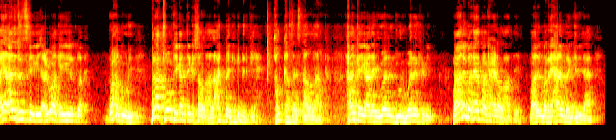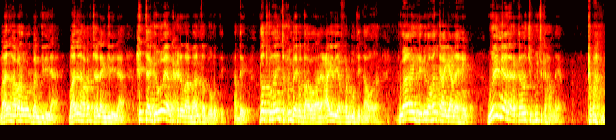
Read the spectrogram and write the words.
ayaan adreskayga iyo ciwaankayga waxaan ku ihi platformkaygaan dee gashan lahaa lacag baan kaga dhergi lahaa. Halkaasaan istaadan lahaa halka. Hankaygaan ahay waanan dooni waanan rabin maalinba reer baan ka xidhan lahaa dee maalin mareexaan baan geli lahaa. Maalin habar awal baan geli lahaa. Maalin habar jeclaan geli lahaa. Xitaa gabooyaan ka xidhan lahaa maalinta doonade haddee dadkuna inta xun daawadaan caayadii afqarhmuntay daawadaan. Waanan rabin oo hankaagaan ahayn. Weli miyaad aragtaan anu jabuuti ka hadlaya? Kama hadlo.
